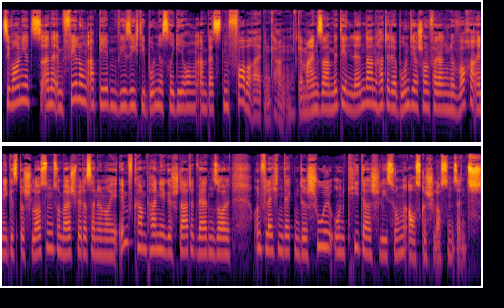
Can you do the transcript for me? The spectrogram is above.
Sie wollen jetzt eine Empfehlung abgeben, wie sich die Bundesregierung am besten vorbereiten kann. Gemeinsam mit den Ländern hatte der Bund ja schon vergangene Woche einiges beschlossen, zum Beispiel, dass eine neue Impfkampagne gestartet werden soll und flächendeckende Schul- und Kitaschließungen ausgeschlossen sind.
